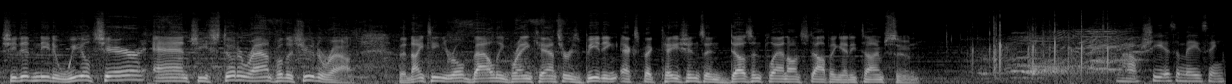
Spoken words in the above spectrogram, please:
She didn't need a wheelchair, and she stood around for the shoot-around. The 19-year-old battling brain cancer is beating expectations and doesn't plan on stopping anytime soon. Wow, she is amazing.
